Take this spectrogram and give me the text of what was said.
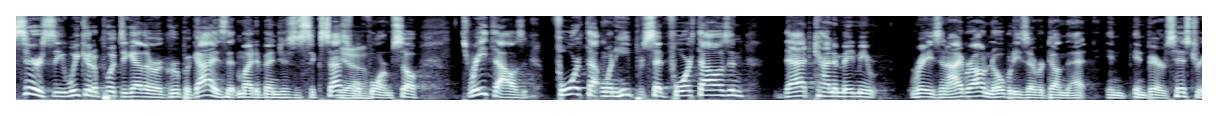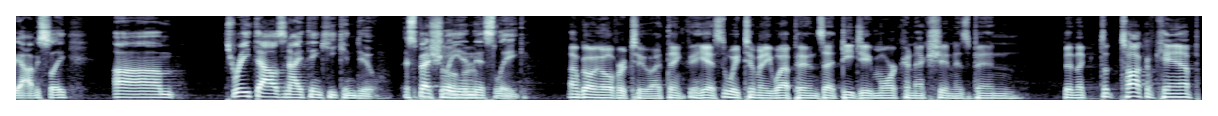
seriously, we could have put together a group of guys that might have been just as successful Yeah. for him. So, 3,000, 4,000, when he said 4,000, that kind of made me raise an eyebrow. Nobody's ever done that in, in Bears history, obviously. Um, 3,000, I think he can do, especially in this league. I'm going over two. I think he has way too many weapons. That DJ Moore connection has been been the t- talk of camp.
